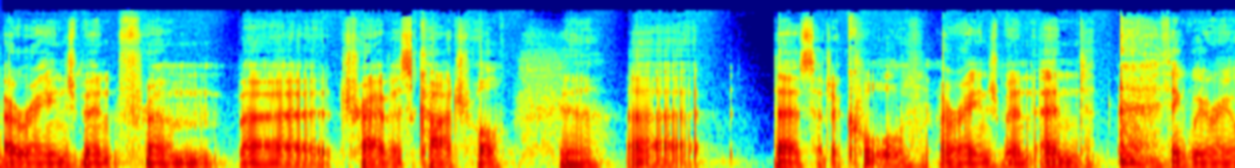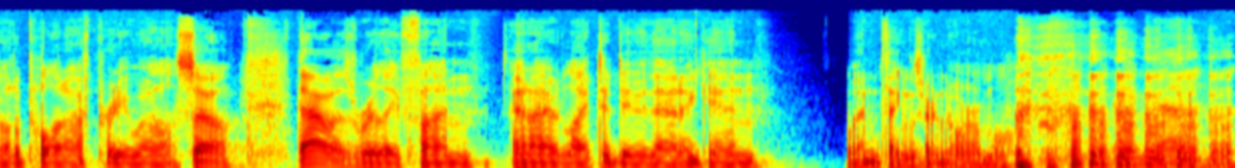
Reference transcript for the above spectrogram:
arrangement from uh, Travis Cottrell. Yeah. That's such a cool arrangement, and I think we were able to pull it off pretty well. So that was really fun, and I would like to do that again when things are normal.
